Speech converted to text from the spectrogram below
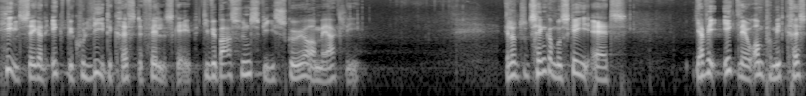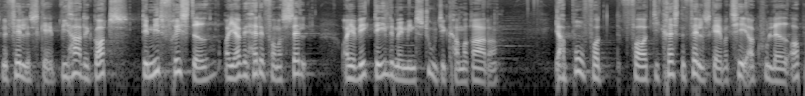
helt sikkert ikke vil kunne lide det kristne fællesskab. De vil bare synes, vi er skøre og mærkelige. Eller du tænker måske, at jeg vil ikke lave om på mit kristne fællesskab. Vi har det godt. Det er mit fristed, og jeg vil have det for mig selv, og jeg vil ikke dele det med mine studiekammerater. Jeg har brug for, for de kristne fællesskaber til at kunne lade op.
